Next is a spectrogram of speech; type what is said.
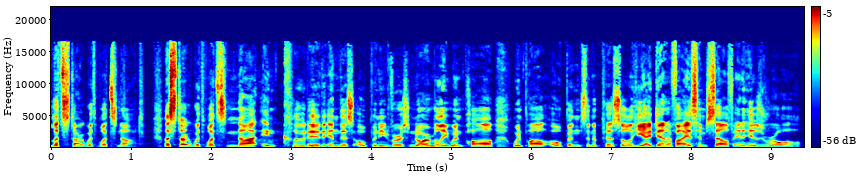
Let's start with what's not. Let's start with what's not included in this opening verse. Normally when Paul when Paul opens an epistle, he identifies himself in his role.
